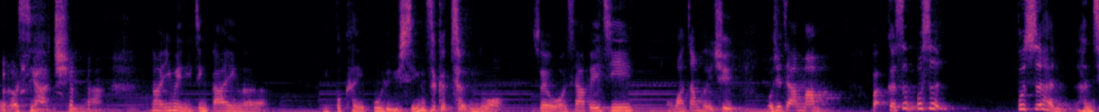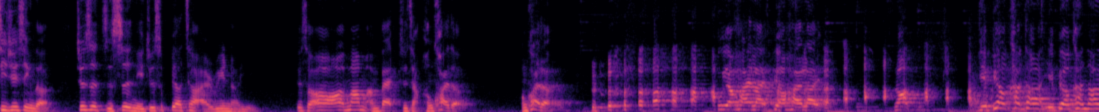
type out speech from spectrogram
活下去了。那因为你已经答应了，你不可以不履行这个承诺，所以我下飞机晚上回去，我就叫妈妈，不，可是不是不是很很戏剧性的，就是只是你就是不要叫 Irene 而已，就说哦哦，妈妈 I'm back，就这样，很快的，很快的，不要 highlight，不要 highlight，然后也不要看他，也不要看他，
